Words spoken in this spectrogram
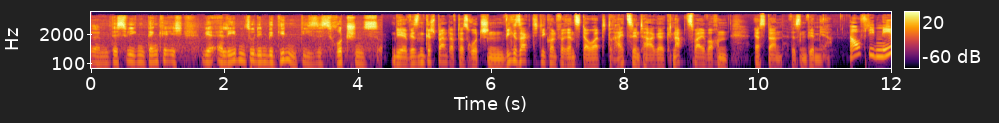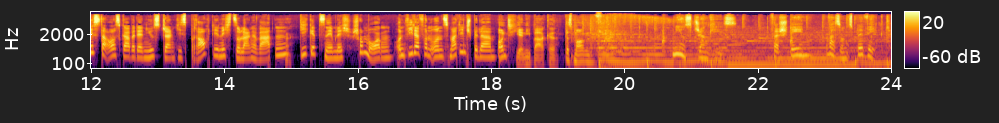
ähm, deswegen denke ich, wir erleben so den Beginn dieses Rutschens. Wir, wir sind gespannt auf das Rutschen. Wie gesagt, die Konferenz dauert 13 Tage, knapp zwei Wochen. Erst dann wissen wir mehr. Auf die nächste Ausgabe der News Junkies braucht ihr nicht so lange warten. Die gibt's nämlich schon morgen. Und wieder von uns Martin Spiller und Jenny Barke. Bis morgen. News Junkies. Verstehen, was uns bewegt.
